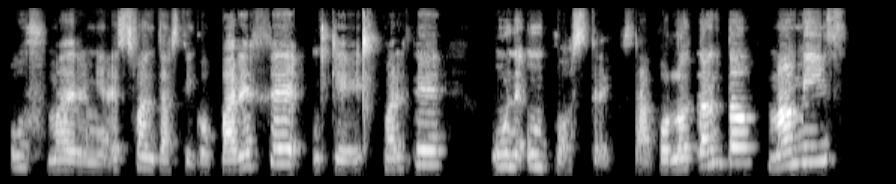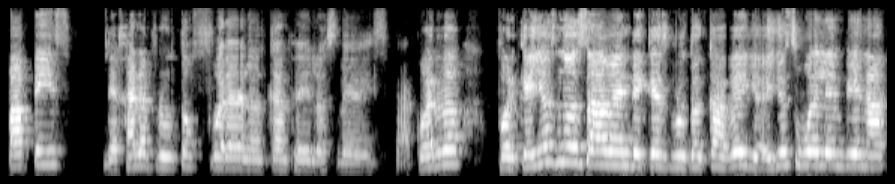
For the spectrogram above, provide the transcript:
uff, madre mía, es fantástico. Parece que, parece un, un postre. O sea, por lo tanto, mamis, papis, dejar el producto fuera del alcance de los bebés, ¿de acuerdo? Porque ellos no saben de qué es fruto cabello, ellos huelen bien a,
